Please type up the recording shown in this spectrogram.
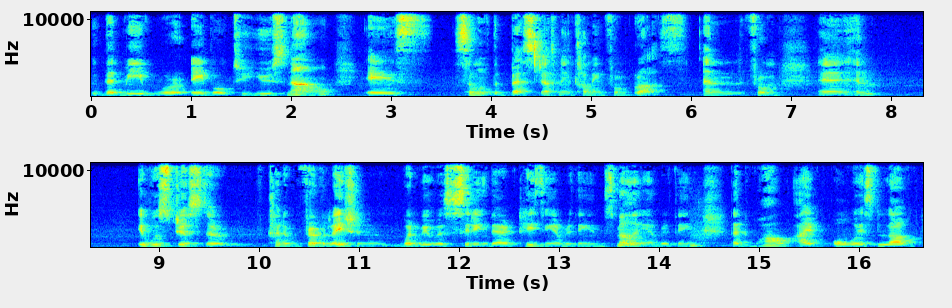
that we were able to use now is some of the best jasmine coming from Grasse and from uh, and it was just a kind of revelation when we were sitting there tasting everything and smelling everything that wow I've always loved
